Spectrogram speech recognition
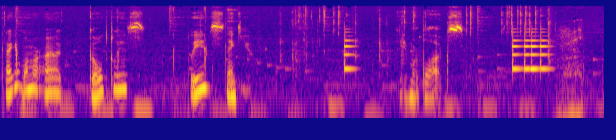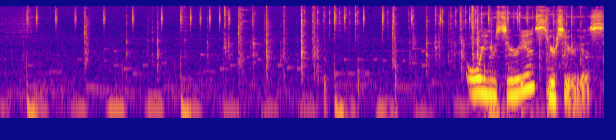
Can I get one more uh, gold, please? Please? Thank you. I need more blocks. Oh, are you serious? You're serious.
